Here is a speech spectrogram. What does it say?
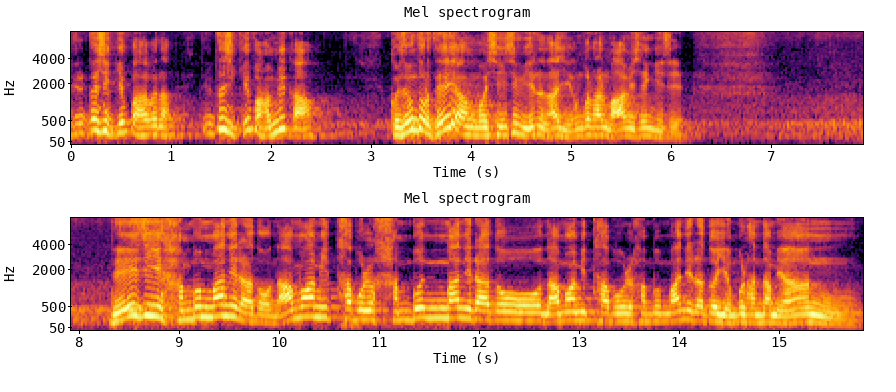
뛸 듯이 기뻐하거나 뛸 듯이 기뻐합니까? 그 정도로 돼야 뭐 신심이 일어나지 연불할 마음이 생기지 내지 한 번만이라도 나무아미탑을 한 번만이라도 나무아미탑을 한 번만이라도 연불한다면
